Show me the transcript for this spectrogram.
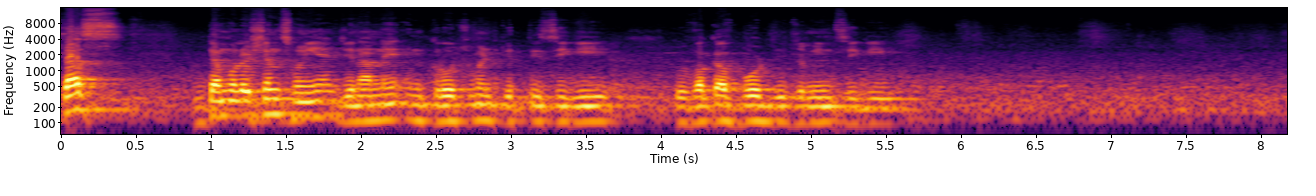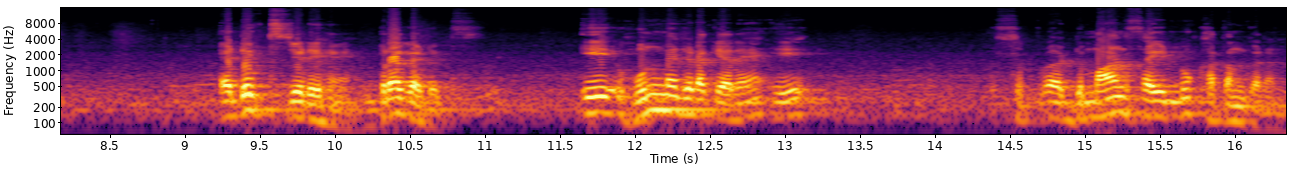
10 ਡੈਮੋਲੇਸ਼ਨਸ ਹੋਈਆਂ, ਜਿਨ੍ਹਾਂ ਨੇ ਇਨਕਰੋਚਮੈਂਟ ਕੀਤੀ ਸੀਗੀ, ਕੋਈ ਵਕਫ ਬੋਰਡ ਦੀ ਜ਼ਮੀਨ ਸੀਗੀ। ਐਡਿਕਟਸ ਜਿਹੜੇ ਹੈ ਡਰਗ ਐਡਿਕਟਸ ਇਹ ਹੁਣ ਮੈਂ ਜਿਹੜਾ ਕਹਿ ਰਿਹਾ, ਇਹ ਡਿਮਾਂਡ ਸਾਈਡ ਨੂੰ ਖਤਮ ਕਰਨ।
